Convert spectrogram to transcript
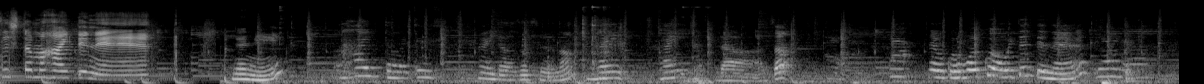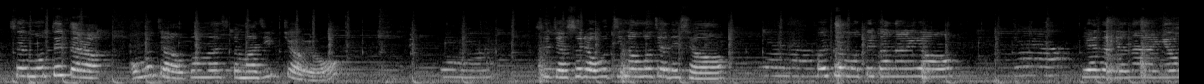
靴下も履いてね。何？はいどうですはいどうぞするの？はいはいどうぞ。でもこれ保育園置いてってね。それ持ってったらおもちゃお友達と混じっちゃうよ。すーちゃんそれお家のおもちゃでしょ。保育園持ってかないよ。だやだじゃないよ。や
